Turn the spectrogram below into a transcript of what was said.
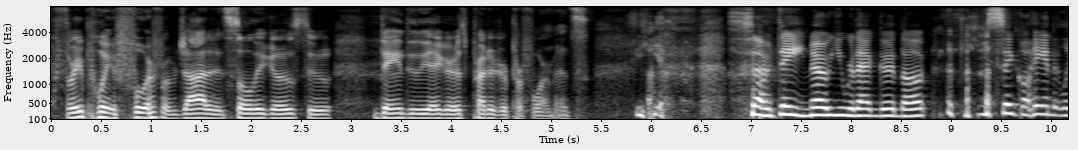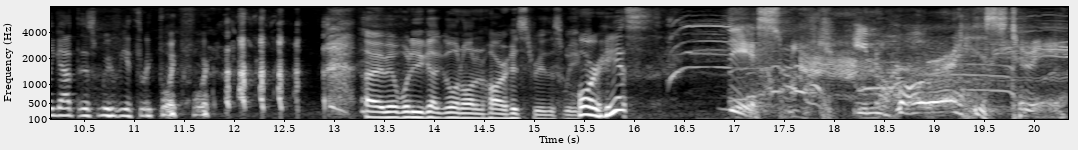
three point four from John, and it solely goes to Dane DiLiegro's Predator performance. yeah. So Dane, no, you were that good, dog. you single handedly got this movie a three point four. All right, man. What do you got going on in horror history this week? Horror hiss. This week in horror history.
